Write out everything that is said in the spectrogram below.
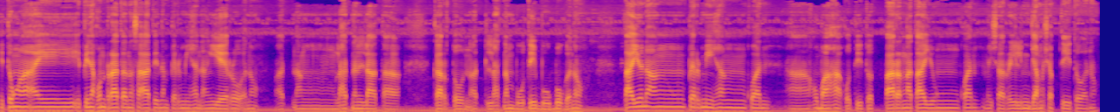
ito nga ay ipinakontrata na sa atin ng permihan ang yero ano at ng lahat ng lata, karton at lahat ng buti bubog ano. Tayo na ang permihang kwan ah, humahakot dito para nga tayong kwan may sariling junk shop dito ano.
